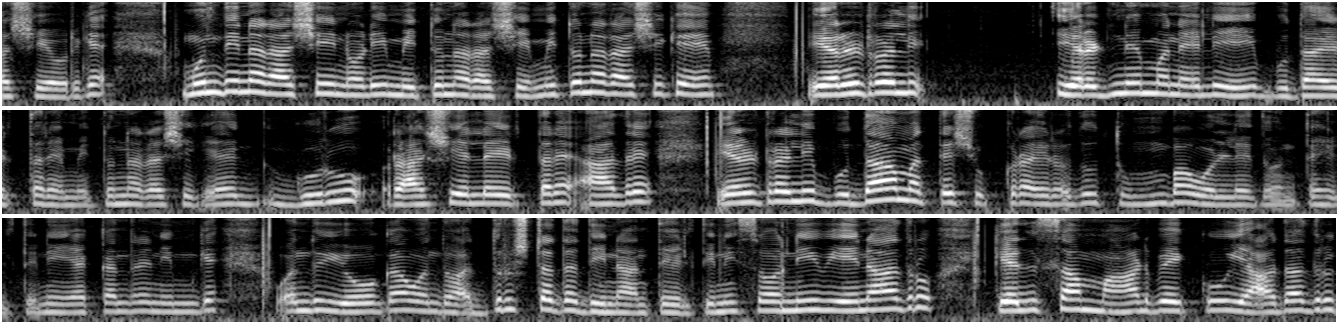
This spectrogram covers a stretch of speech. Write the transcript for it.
ರಾಶಿಯವರಿಗೆ ಮುಂದಿನ ರಾಶಿ ನೋಡಿ, ಮಿಥುನ ರಾಶಿ. ಮಿಥುನ ರಾಶಿಗೆ ಎರಡರಲ್ಲಿ ಎರಡನೇ ಮನೆಯಲ್ಲಿ ಬುಧ ಇರ್ತಾರೆ ಮಿಥುನ ರಾಶಿಗೆ. ಗುರು ರಾಶಿಯಲ್ಲೇ ಇರ್ತಾರೆ, ಆದರೆ ಎರಡರಲ್ಲಿ ಬುಧ ಮತ್ತು ಶುಕ್ರ ಇರೋದು ತುಂಬ ಒಳ್ಳೆಯದು ಅಂತ ಹೇಳ್ತೀನಿ. ಯಾಕಂದರೆ ನಿಮಗೆ ಒಂದು ಯೋಗ ಒಂದು ಅದೃಷ್ಟದ ದಿನ ಅಂತ ಹೇಳ್ತೀನಿ. ಸೊ ನೀವು ಏನಾದರೂ ಕೆಲಸ ಮಾಡಬೇಕು, ಯಾವುದಾದ್ರೂ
